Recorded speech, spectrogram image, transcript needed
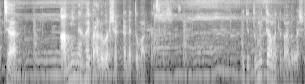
আচ্ছা আমি না হয় ভালোবাসার টানে তোমার কাছে কিন্তু তুমি তো আমাকে ভালোবাসো।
